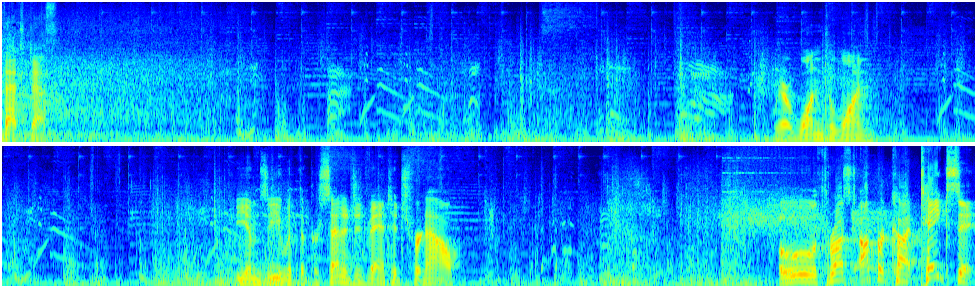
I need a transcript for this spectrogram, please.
That's death. We are one to one. BMZ with the percentage advantage for now. Oh, thrust uppercut takes it.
